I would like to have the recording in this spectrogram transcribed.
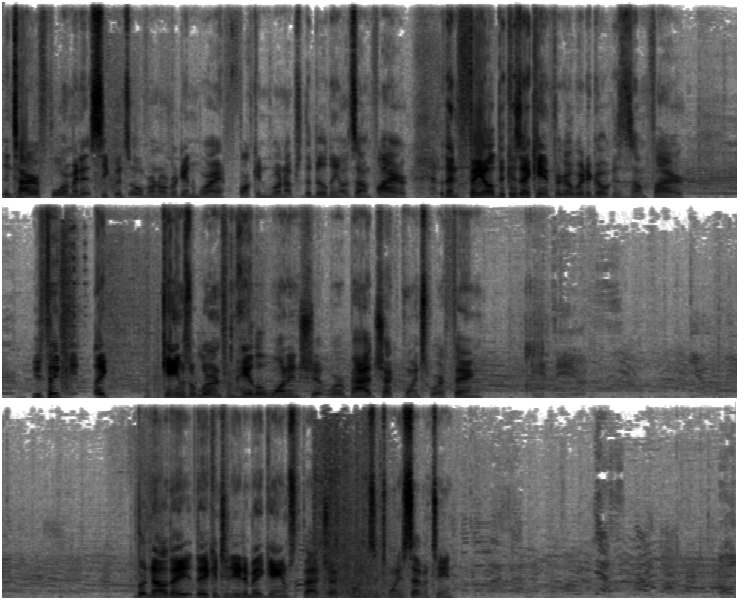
entire four-minute sequence over and over again where I fucking run up to the building that's on fire, and then fail because I can't figure out where to go because it's on fire. You'd think, like, games would learn from Halo 1 and shit where bad checkpoints were a thing. But no, they, they continue to make games with bad checkpoints in 2017. All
